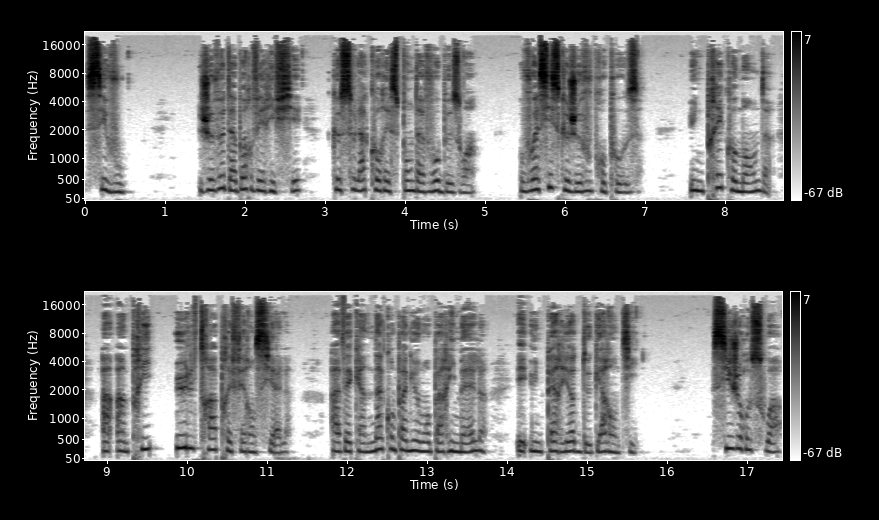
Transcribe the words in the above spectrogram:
c'est vous. Je veux d'abord vérifier que cela corresponde à vos besoins. Voici ce que je vous propose. Une précommande à un prix ultra préférentiel, avec un accompagnement par email et une période de garantie. Si je reçois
